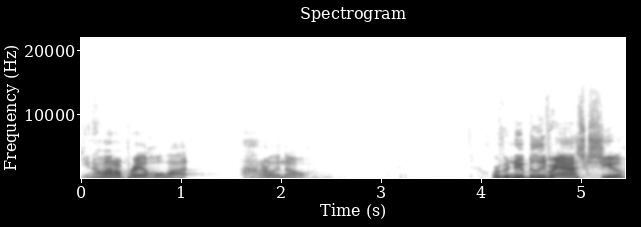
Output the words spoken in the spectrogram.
You know, I don't pray a whole lot. I don't really know. Or if a new believer asks you,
